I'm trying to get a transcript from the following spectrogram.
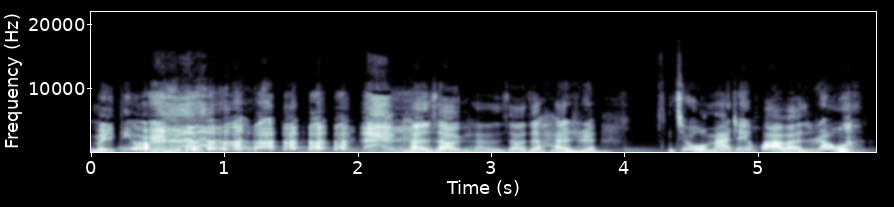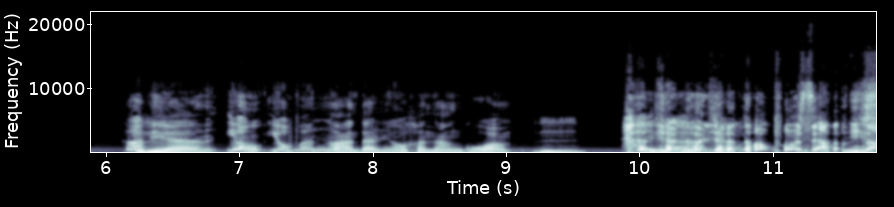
没地儿，开玩笑，开玩笑，就还是，就我妈这话吧，就让我特别又又温暖，但是又很难过。嗯，连个人都不想。你现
